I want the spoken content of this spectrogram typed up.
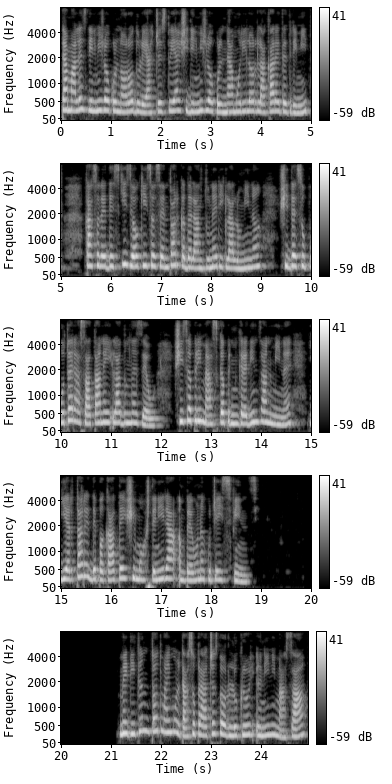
Te-am ales din mijlocul norodului acestuia și din mijlocul neamurilor la care te trimit, ca să le deschizi ochii să se întoarcă de la întuneric la lumină și de sub puterea satanei la Dumnezeu și să primească prin credința în mine iertare de păcate și moștenirea împreună cu cei sfinți. Meditând tot mai mult asupra acestor lucruri în inima sa,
